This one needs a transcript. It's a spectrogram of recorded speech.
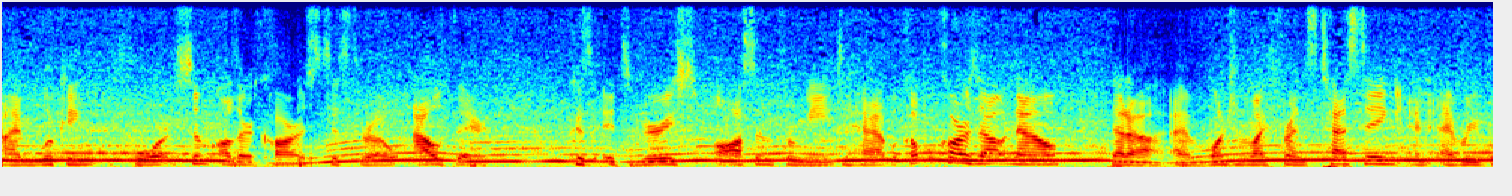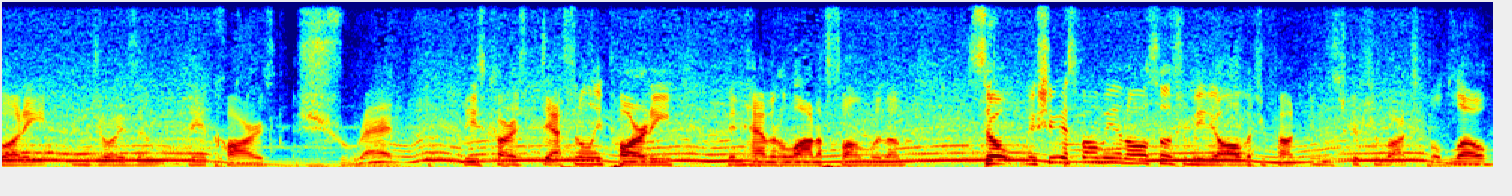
I'm looking for some other cars to throw out there because it's very awesome for me to have a couple cars out now that I have a bunch of my friends testing, and everybody enjoys them. The cars shred. These cars definitely party. Been having a lot of fun with them. So make sure you guys follow me on all social media, all of which are found in the description box below.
